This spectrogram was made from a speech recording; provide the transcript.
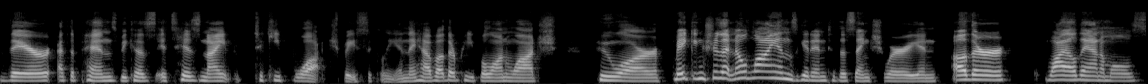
there at the pens because it's his night to keep watch, basically. And they have other people on watch who are making sure that no lions get into the sanctuary and other wild animals.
